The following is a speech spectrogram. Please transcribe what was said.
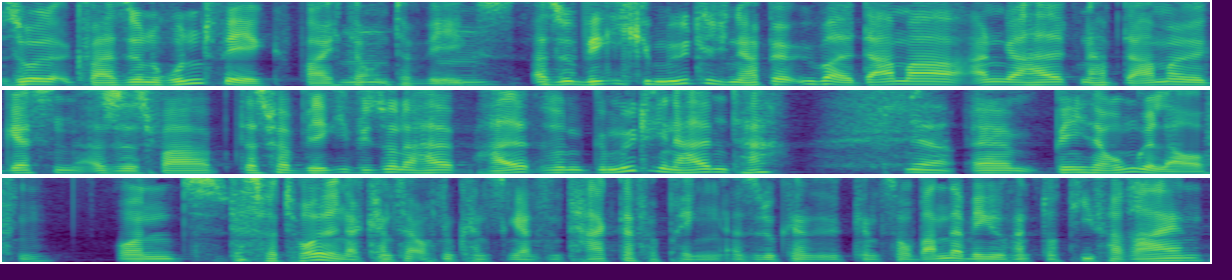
So quasi ein Rundweg war ich da mhm. unterwegs. Mhm. Also wirklich gemütlich und habe ja überall da mal angehalten, habe da mal gegessen. Also das war, das war wirklich wie so eine halb, halb so einen gemütlichen halben Tag. Ja. Ähm, bin ich da rumgelaufen. Und das war toll. Und da kannst du auch, du kannst den ganzen Tag da verbringen. Also du kannst, du kannst noch Wanderwege, du kannst noch tiefer rein.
